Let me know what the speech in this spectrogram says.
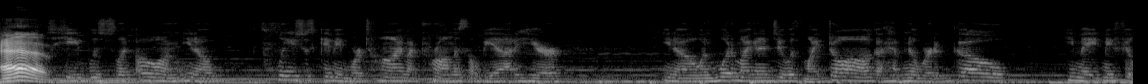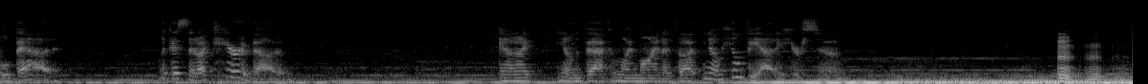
Av. he was like, "Oh, I'm, you know, please just give me more time. I promise I'll be out of here. You know, and what am I going to do with my dog? I have nowhere to go." He made me feel bad. Like I said, I cared about him. And I, you know, in the back of my mind, I thought, you know, he'll be out of here soon. Mm-mm-mm.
